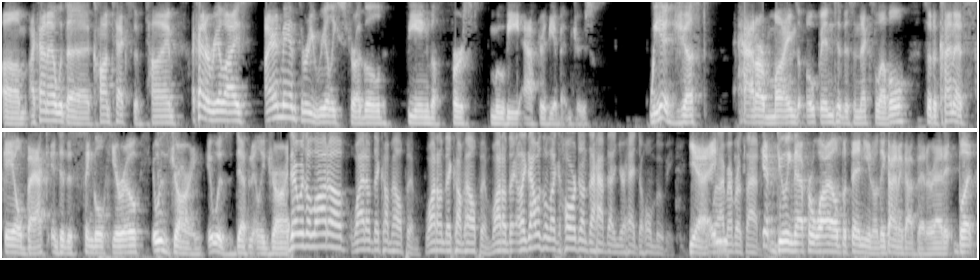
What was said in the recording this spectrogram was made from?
Um, I kind of, with the context of time, I kind of realized Iron Man three really struggled being the first movie after the Avengers. We had just had our minds open to this next level, so to kind of scale back into this single hero, it was jarring. It was definitely jarring. There was a lot of why don't they come help him? Why don't they come help him? Why don't they like that was like hard to have that in your head the whole movie. Yeah, I remember that. kept doing that for a while, but then you know they kind of got better at it. But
